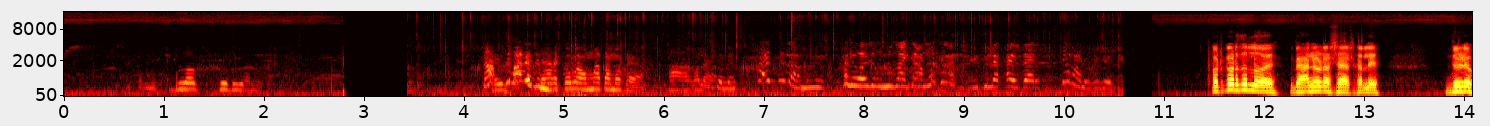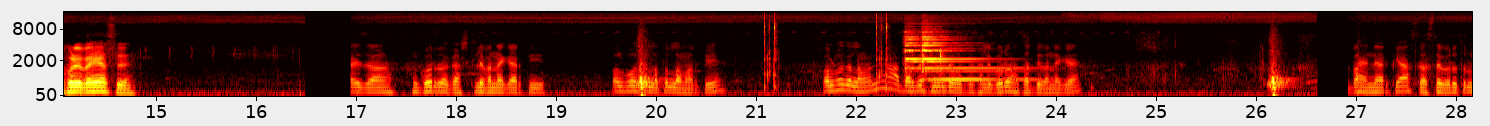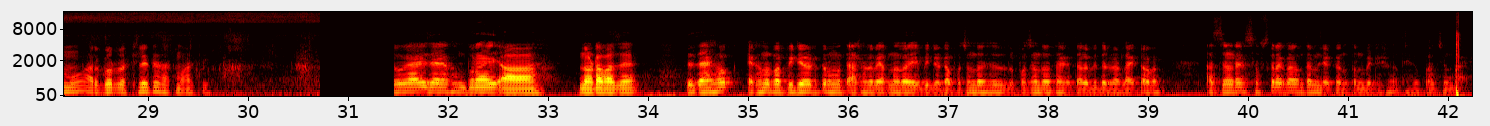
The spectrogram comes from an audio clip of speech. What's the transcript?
ব্লগ ভিডিও ফট করে তো লয় বেহানি ওটা শেষ খালি দুইটা খুঁড়ে ভাই আছে। যা গরুর ঘাস খেলে বানাকে আর কি? অল্প জ্বালা তুললাম আর কি। অল্প জ্বালা মানে আদার বেশি করছে খালি গরু হাসার দিবা নাকি? বাহিনী আর কি আস্তে আস্তে করে তুলমু আর গরু খেলেতে থাকব আর কি। তো গাই যাই এখন প্রায় আহ, নটা বাজে। তো যাই হোক এখন বা ভিডিও করব আশা করি আপনাদের এই ভিডিওটা পছন্দ হয়েছে। পছন্দ থাকে, তাহলে ভিডিওটা লাইক করবেন। আর চ্যানেলটাকে সাবস্ক্রাইব করেন তো আমি একটা নতুন ভিডিওর সঙ্গে থেকে ওয়াচিং বাই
